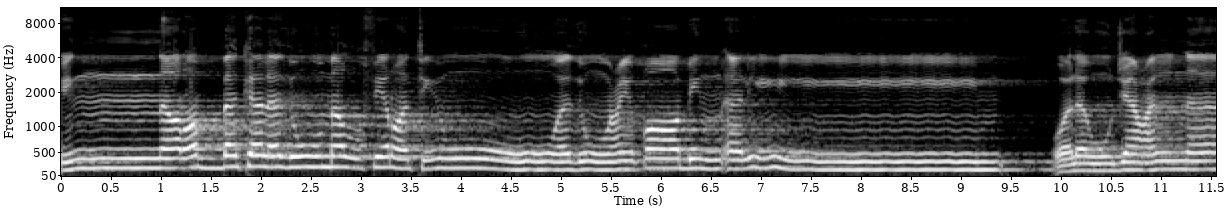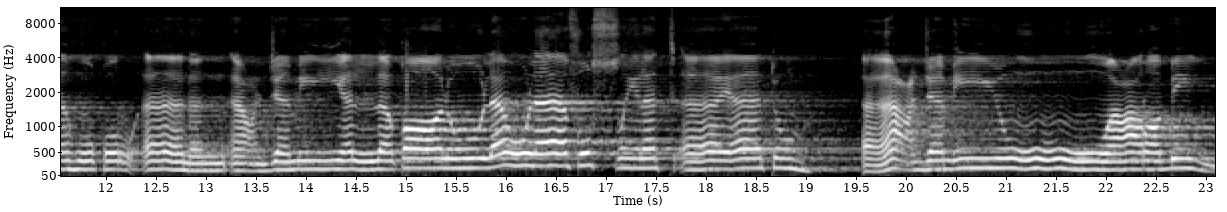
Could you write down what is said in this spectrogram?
ان ربك لذو مغفره وذو عقاب اليم ولو جعلناه قرانا اعجميا لقالوا لولا فصلت اياته اعجمي وعربي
